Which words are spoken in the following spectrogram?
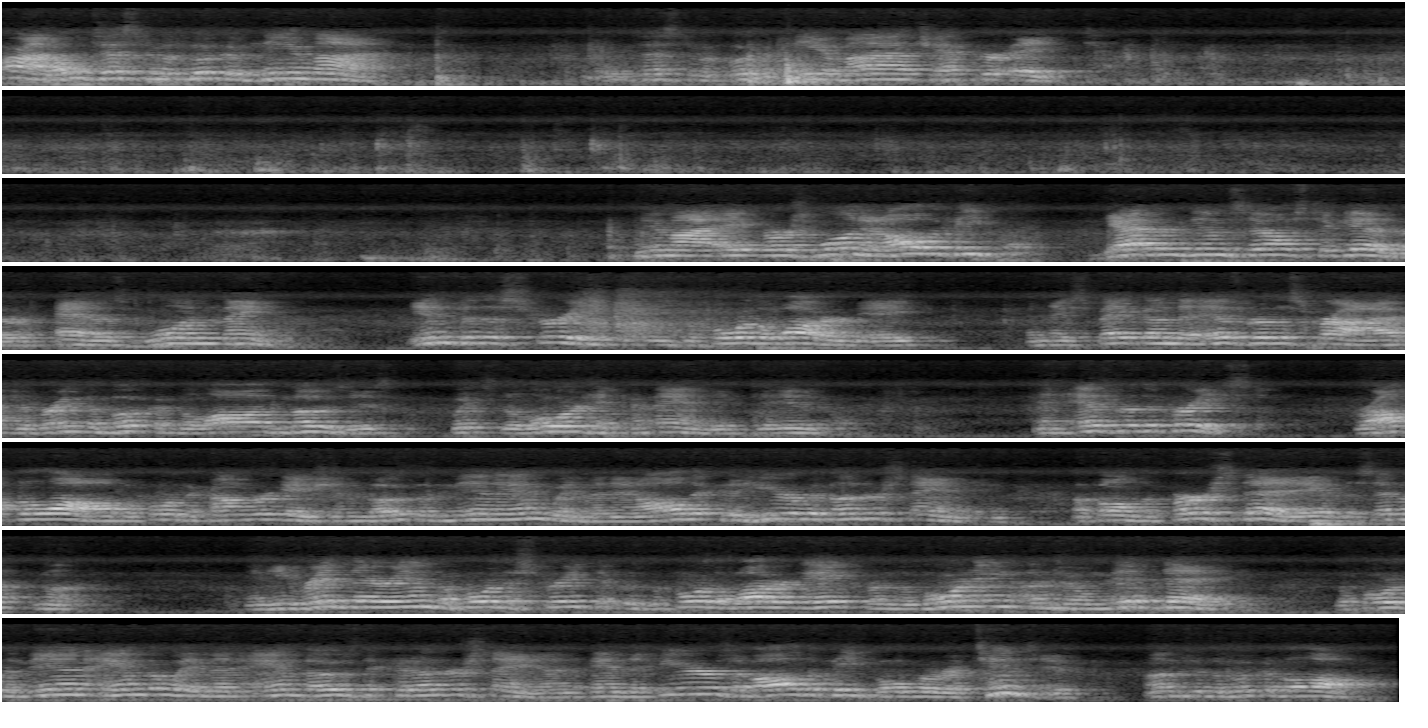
All right, Old Testament book of Nehemiah. Old Testament book of Nehemiah, chapter 8. Nehemiah 8, verse 1 And all the people gathered themselves together as one man into the street before the water gate, and they spake unto Ezra the scribe to bring the book of the law of Moses, which the Lord had commanded to Israel. And Ezra the priest brought the law before the congregation, both of men and women, and all that could hear with understanding, upon the first day of the seventh month. And he read therein before the street that was before the water gate from the morning until midday, before the men and the women and those that could understand, and the ears of all the people were attentive unto the book of the law.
